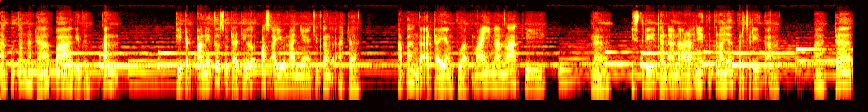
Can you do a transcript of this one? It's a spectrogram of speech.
ketakutan ada apa gitu. Kan di depan itu sudah dilepas ayunannya juga nggak ada apa nggak ada yang buat mainan lagi. Nah istri dan anak-anaknya itu ternyata bercerita ada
